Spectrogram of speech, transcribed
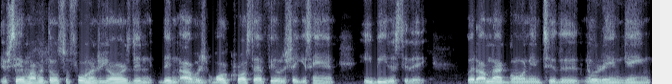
If Sam Hartman throws for 400 yards, then then I would walk across that field and shake his hand. He beat us today. But I'm not going into the Notre Dame game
